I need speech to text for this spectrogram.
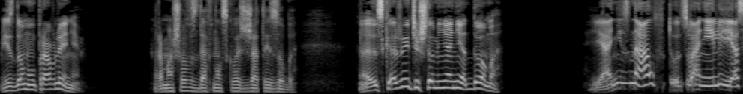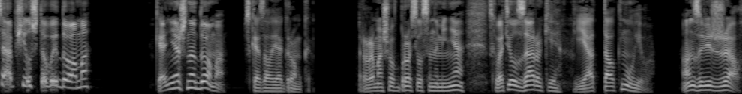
из дома управления». Ромашов вздохнул сквозь сжатые зубы. «Э, «Скажите, что меня нет дома». «Я не знал. Тут звонили, я сообщил, что вы дома». «Конечно, дома», — сказал я громко. Ромашов бросился на меня, схватил за руки, я оттолкнул его. Он завизжал,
